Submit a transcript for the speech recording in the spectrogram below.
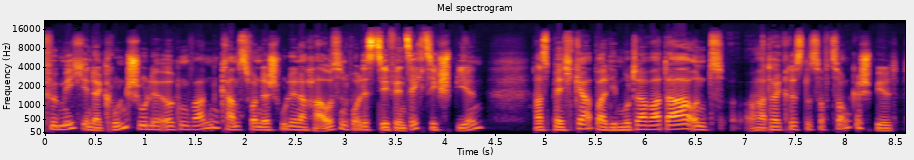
für mich in der Grundschule irgendwann. Kamst von der Schule nach Hause und wolltest C64 spielen. Hast Pech gehabt, weil die Mutter war da und hat halt Crystals of Zonk gespielt.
